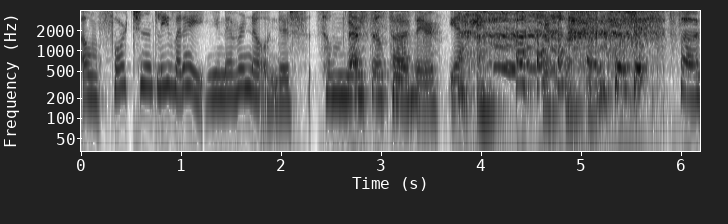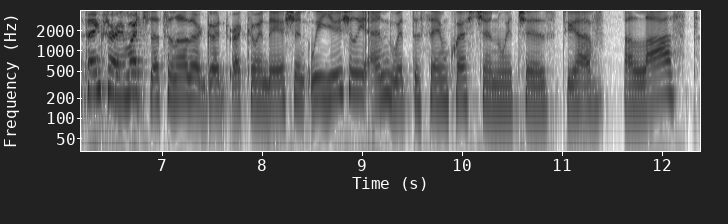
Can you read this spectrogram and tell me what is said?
unfortunately, but hey, you never know. And there's some There's nice still still there. Yeah. So thanks very much. That's another good recommendation. We usually end with the same question, which is do you have a last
